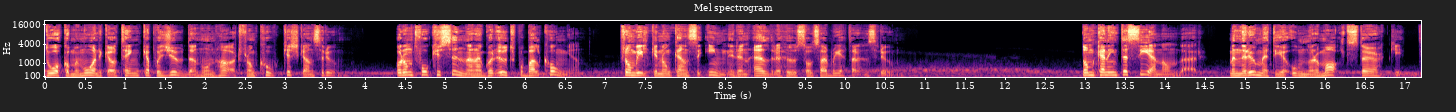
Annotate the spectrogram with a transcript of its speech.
Då kommer Monica att tänka på ljuden hon hört från kokerskans rum. Och de två kusinerna går ut på balkongen från vilken de kan se in i den äldre hushållsarbetarens rum. De kan inte se någon där, men rummet är onormalt stökigt.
